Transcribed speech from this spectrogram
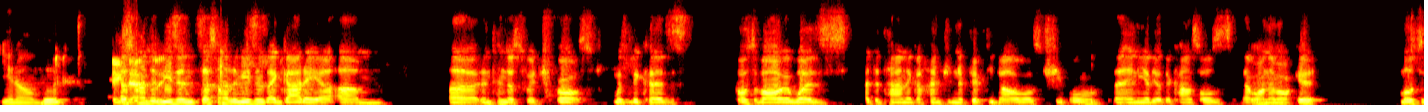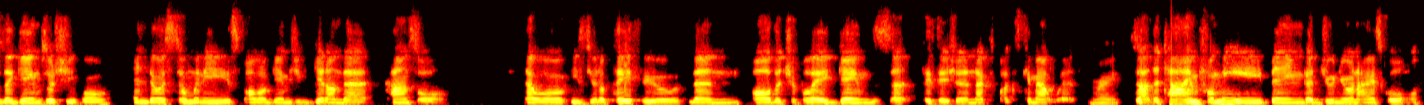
you know That's one of the reasons. That's one of the reasons I got a uh, um uh Nintendo Switch first was because first of all it was at the time like 150 dollars cheaper than any of the other consoles that were on the Mhm. market. Most of the games were cheaper, and there were so many smaller games you could get on that console that were easier to play through than all the AAA games that PlayStation and Xbox came out with. right So at the time, for me, being a junior in high school,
